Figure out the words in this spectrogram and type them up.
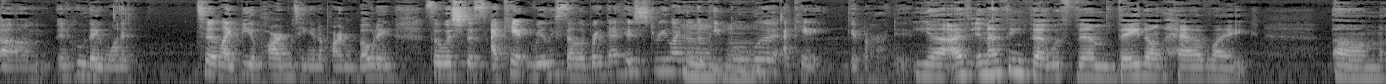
um, and who they wanted to like be a part and taking a part in voting. So it's just I can't really celebrate that history like other people Mm-hmm. would. I can't get behind it. Yeah, I, and I think that with them, they don't have like, um,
